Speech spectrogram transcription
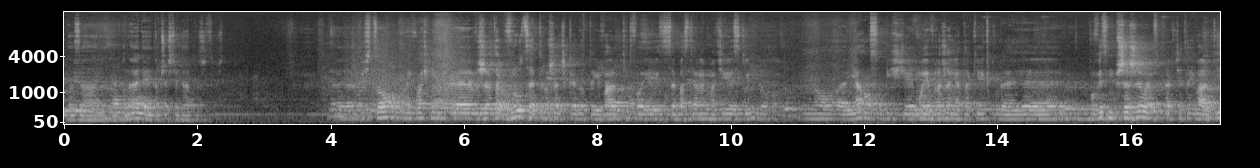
no, za zapalenie i tam przejście Wiesz co, no i właśnie, e, że tak wrócę troszeczkę do tej walki twojej z Sebastianem Maciejewskim. No, e, ja osobiście, moje wrażenia takie, które e, powiedzmy przeżyłem w trakcie tej walki,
